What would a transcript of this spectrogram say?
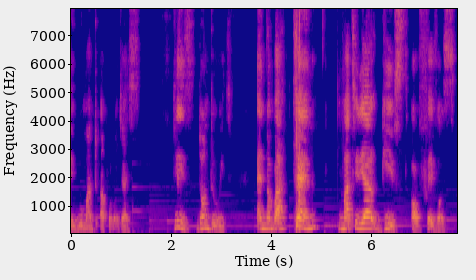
a woman to apologize. Please don't do it. And number 10, material gifts or favors.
